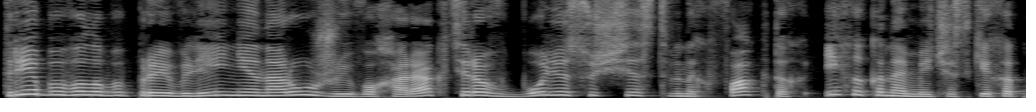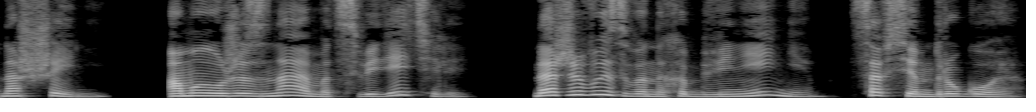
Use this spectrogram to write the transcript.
требовала бы проявления наружу его характера в более существенных фактах их экономических отношений. А мы уже знаем от свидетелей, даже вызванных обвинением, совсем другое.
